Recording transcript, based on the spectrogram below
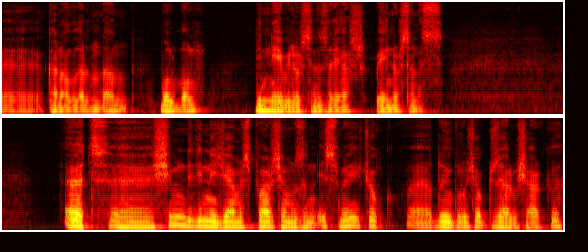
e, kanallarından bol bol dinleyebilirsiniz eğer beğenirseniz. Evet, e, şimdi dinleyeceğimiz parçamızın ismi çok e, duygulu, çok güzel bir şarkı.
